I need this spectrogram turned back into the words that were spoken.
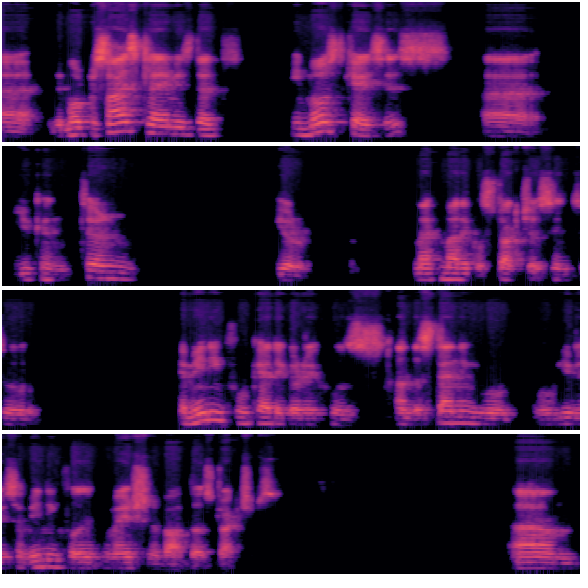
uh, the more precise claim is that in most cases, uh, you can turn your mathematical structures into a meaningful category whose understanding will, will give you some meaningful information about those structures. Um,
